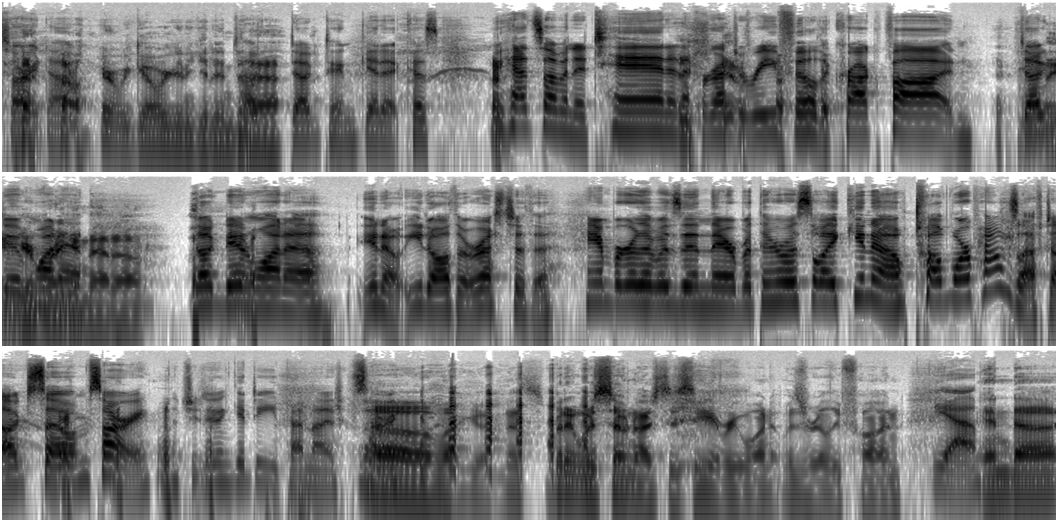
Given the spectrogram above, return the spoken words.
Sorry, oh, Doug. here we go we're gonna get into Doug, that Doug didn't get it because we had some in a tin and I forgot to refill the crock pot and Doug didn't you're want bringing to. that up Doug didn't want to, you know, eat all the rest of the hamburger that was in there, but there was like, you know, 12 more pounds left, Doug. So I'm sorry that you didn't get to eat that night. Sorry. Oh my goodness! But it was so nice to see everyone. It was really fun. Yeah. And uh,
